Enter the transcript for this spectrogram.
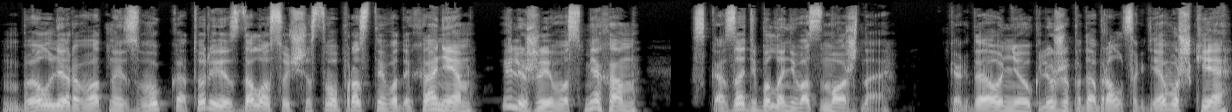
Был ли рвотный звук, который издало существо просто его дыханием, или же его смехом, сказать было невозможно. Когда он неуклюже подобрался к девушке,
